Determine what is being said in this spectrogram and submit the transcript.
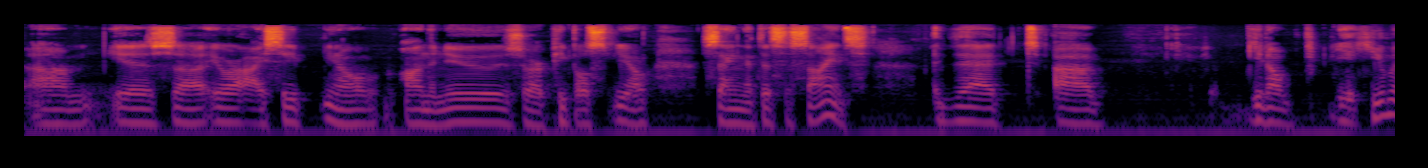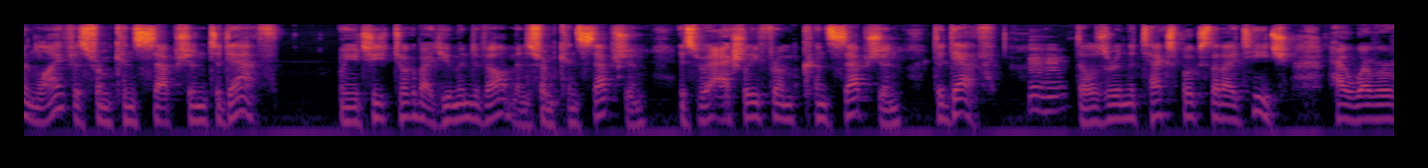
um, is, uh, or I see, you know, on the news or people, you know, saying that this is science, that uh, you know, human life is from conception to death. When you teach, talk about human development, it's from conception. It's actually from conception to death. Those are in the textbooks that I teach. However,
